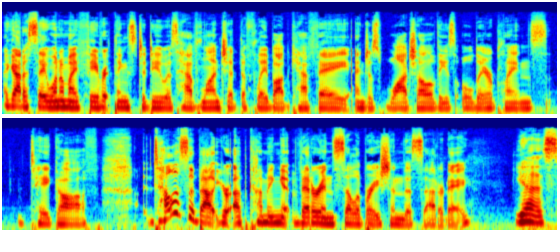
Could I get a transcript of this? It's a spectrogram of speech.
I gotta say, one of my favorite things to do is have lunch at the Flabob Cafe and just watch all of these old airplanes take off. Tell us about your upcoming Veterans Celebration this Saturday. Yes,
